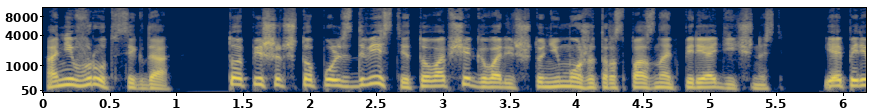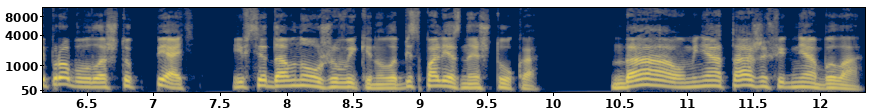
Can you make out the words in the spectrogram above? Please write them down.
Они врут всегда. То пишет, что пульс 200, то вообще говорит, что не может распознать периодичность. Я перепробовала штук пять, и все давно уже выкинула, бесполезная штука. Да, у меня та же фигня была,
